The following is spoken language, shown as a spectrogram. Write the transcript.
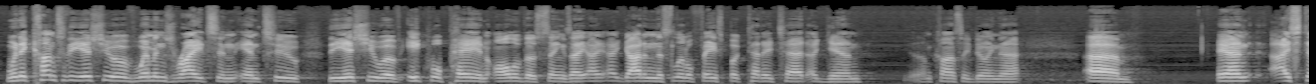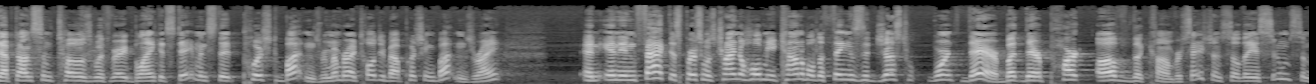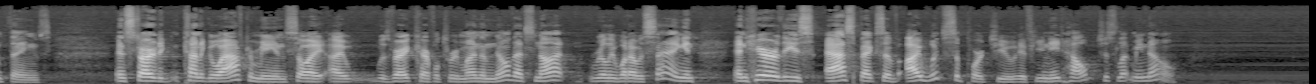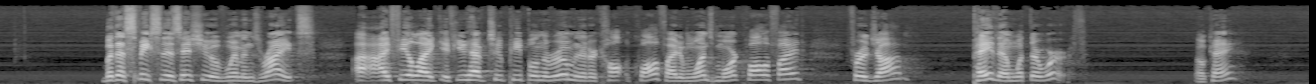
When it comes to the issue of women's rights and, and to the issue of equal pay and all of those things, I, I, I got in this little Facebook tete a tete again. I'm constantly doing that. Um, and I stepped on some toes with very blanket statements that pushed buttons. Remember, I told you about pushing buttons, right? And, and in fact, this person was trying to hold me accountable to things that just weren't there, but they're part of the conversation. So they assumed some things and started to kind of go after me. And so I, I, was very careful to remind them, no, that's not really what I was saying. And, and here are these aspects of I would support you. If you need help, just let me know. But that speaks to this issue of women's rights. I, I feel like if you have two people in the room that are qualified and one's more qualified for a job, pay them what they're worth. Okay?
